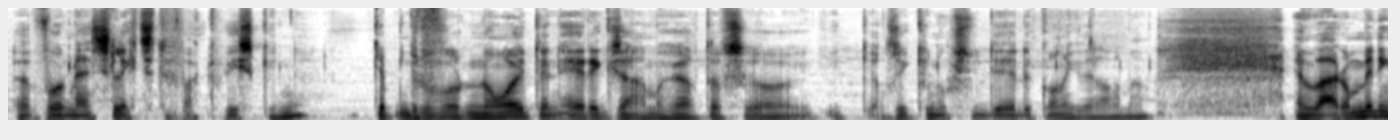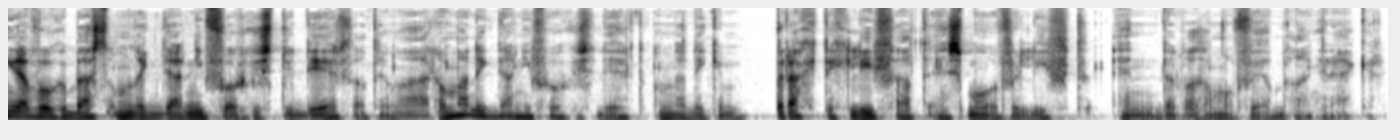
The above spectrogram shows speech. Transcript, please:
eh, voor mijn slechtste vak wiskunde. Ik heb ervoor nooit een herexamen gehad of zo. Ik, als ik genoeg studeerde, kon ik dat allemaal. En waarom ben ik daarvoor gebuist? Omdat ik daar niet voor gestudeerd had. En waarom had ik daar niet voor gestudeerd? Omdat ik een prachtig lief had en smoor verliefd. En dat was allemaal veel belangrijker.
